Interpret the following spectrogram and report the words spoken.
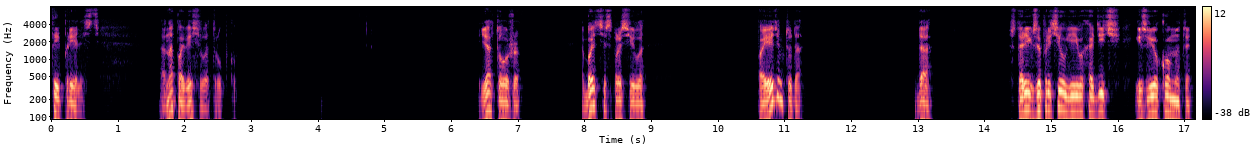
Ты прелесть. Она повесила трубку. Я тоже. Бетси спросила. — Поедем туда? — Да. Старик запретил ей выходить из ее комнаты.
